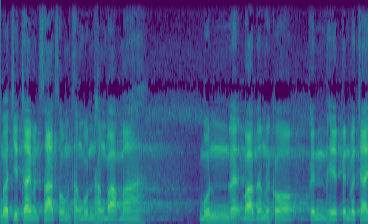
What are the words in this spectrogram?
เมื่อจิตใจมันสะสมทั้งบุญทั้งบาปมา บุญและบาปนั้นมันก็เป็นเหตุเป็นปัจจัย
